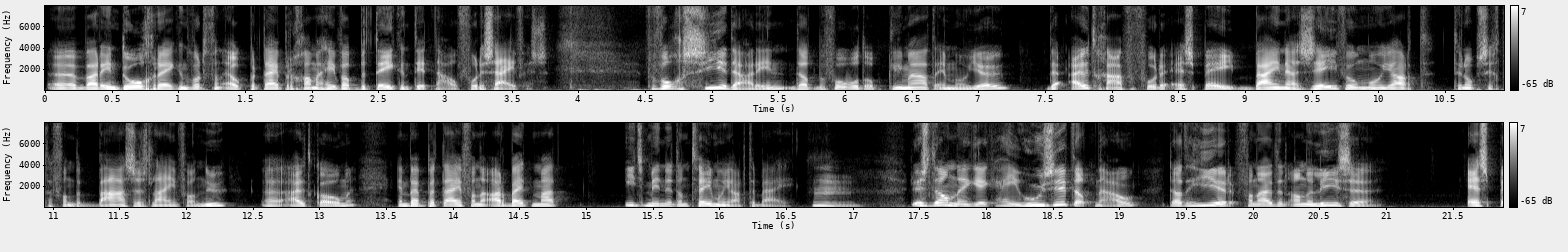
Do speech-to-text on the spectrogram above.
eh, waarin doorgerekend wordt van elk partijprogramma, hé, hey, wat betekent dit nou voor de cijfers? Vervolgens zie je daarin dat bijvoorbeeld op klimaat en milieu de uitgaven voor de SP bijna 7 miljard ten opzichte van de basislijn van nu eh, uitkomen. En bij Partij van de Arbeid maar iets minder dan 2 miljard erbij. Hmm. Dus dan denk ik, hey, hoe zit dat nou? Dat hier vanuit een analyse SP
